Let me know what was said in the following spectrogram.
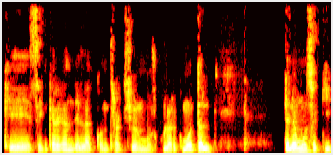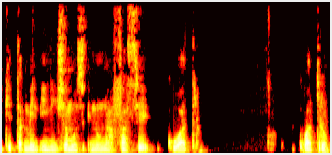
que se encargan de la contracción muscular como tal, tenemos aquí que también iniciamos en una fase 4. 4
